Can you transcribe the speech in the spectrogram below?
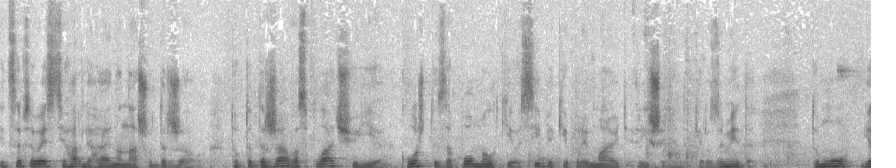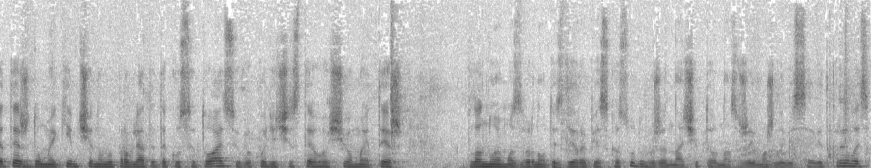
І це все весь тягар лягає на нашу державу. Тобто держава сплачує кошти за помилки осіб, які приймають рішення. Такі розумієте? Тому я теж думаю, яким чином виправляти таку ситуацію, виходячи з того, що ми теж плануємо звернутися до Європейського суду, вже начебто у нас вже і можливість відкрилась.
